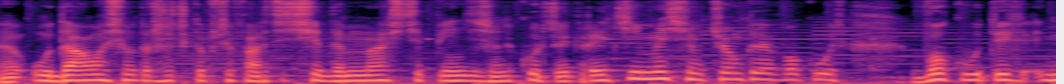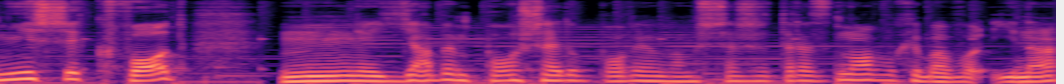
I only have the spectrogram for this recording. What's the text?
E, Udało się troszeczkę przyfarcić 17,50. Kurczę, kręcimy się ciągle wokół, wokół tych niższych kwot. Mm, Ja bym poszedł, powiem wam szczerze, teraz znowu chyba Wolina.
